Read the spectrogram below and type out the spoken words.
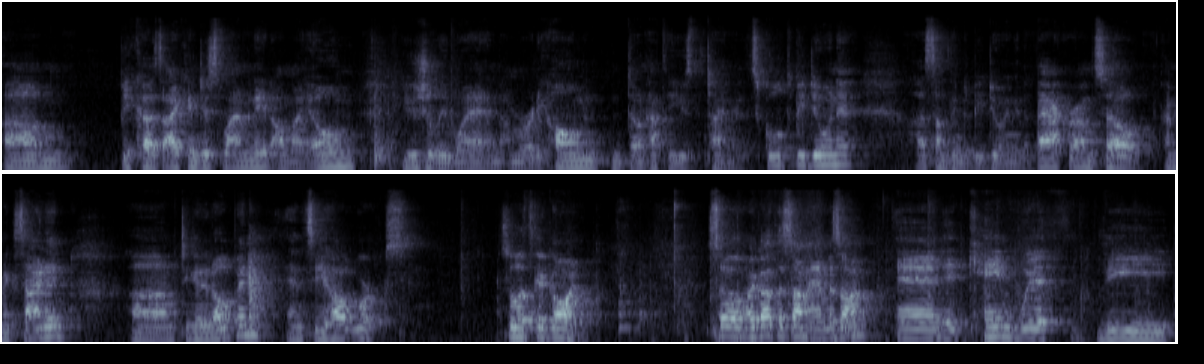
Um, because I can just laminate on my own, usually when I'm already home and don't have to use the time at school to be doing it, uh, something to be doing in the background. So I'm excited um, to get it open and see how it works. So let's get going. So I got this on Amazon and it came with the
